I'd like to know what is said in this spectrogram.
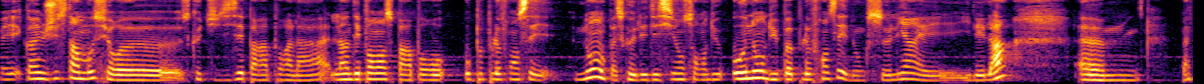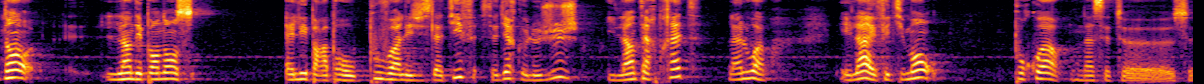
Mais quand même, juste un mot sur euh, ce que tu disais par rapport à la- l'indépendance par rapport au, au peuple français. Non, parce que les décisions sont rendues au nom du peuple français, donc ce lien, est, il est là. Euh, maintenant, l'indépendance, elle est par rapport au pouvoir législatif, c'est-à-dire que le juge, il interprète la loi. Et là, effectivement, pourquoi on a cette, euh, ce-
